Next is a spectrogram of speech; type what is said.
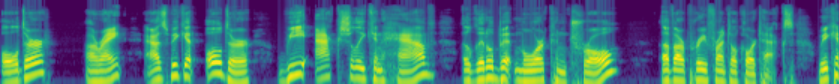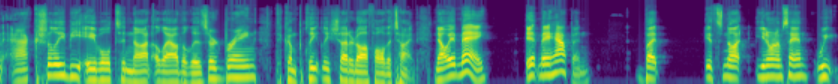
older, all right, as we get older, we actually can have a little bit more control of our prefrontal cortex. We can actually be able to not allow the lizard brain to completely shut it off all the time. Now, it may, it may happen, but it's not you know what i'm saying? We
